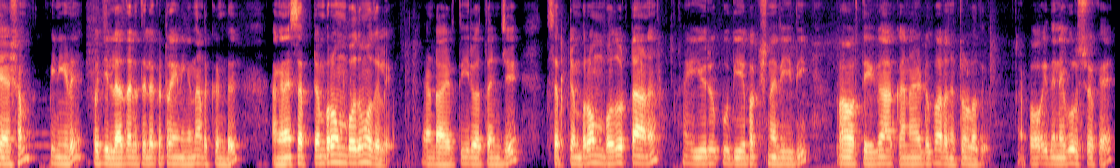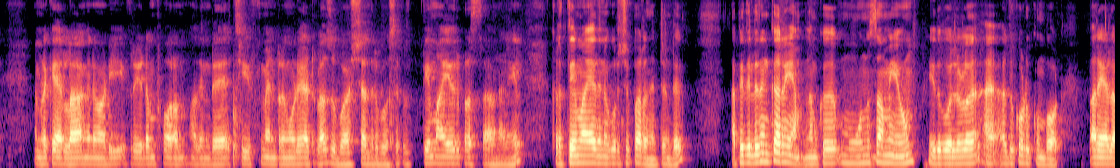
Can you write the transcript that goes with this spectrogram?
ശേഷം പിന്നീട് ഇപ്പോൾ ജില്ലാ തലത്തിലൊക്കെ ട്രെയിനിങ് നടക്കുന്നുണ്ട്. അങ്ങനെ സെപ്റ്റംബർ ഒമ്പത് മുതൽ രണ്ടായിരത്തി ഇരുപത്തഞ്ച് സെപ്റ്റംബർ ഒമ്പത് തൊട്ടാണ് ഈ ഒരു പുതിയ ഭക്ഷണ രീതി പ്രാവർത്തികമാക്കാനായിട്ട് പറഞ്ഞിട്ടുള്ളത്. അപ്പോൾ ഇതിനെക്കുറിച്ചൊക്കെ നമ്മുടെ കേരള അംഗനവാടി ഫ്രീഡം ഫോറം അതിന്റെ ചീഫ് മെന്ററും കൂടി ആയിട്ടുള്ള സുഭാഷ് ചന്ദ്രബോസ് കൃത്യമായ ഒരു പ്രസ്താവന അല്ലെങ്കിൽ കൃത്യമായി അതിനെക്കുറിച്ച് പറഞ്ഞിട്ടുണ്ട്. അപ്പോൾ ഇതിൽ നിങ്ങൾക്കറിയാം നമുക്ക് മൂന്ന് സമയവും ഇതുപോലുള്ള അത് കൊടുക്കുമ്പോൾ പറയാലോ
